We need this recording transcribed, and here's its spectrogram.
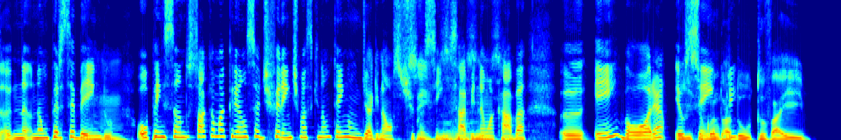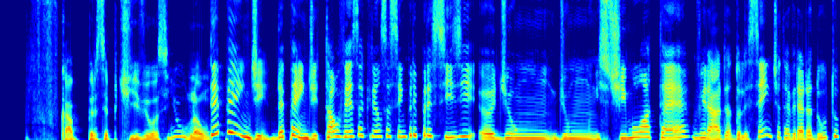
ah, não percebendo. Uhum. Ou pensando só que é uma criança diferente, mas que não tem um diagnóstico, Sim, assim, sim, sabe? sim, não acaba. ah, embora eu Isso sempre. quando adulto vai ficar perceptível assim ou não? Depende, depende. Talvez a criança sempre precise ah, de, um, de um estímulo até virar adolescente, até virar adulto,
